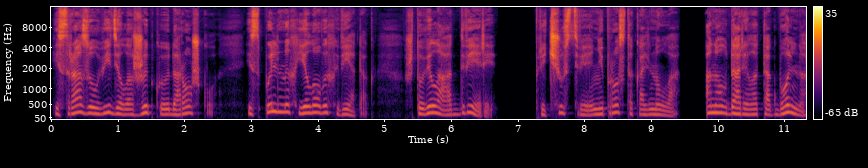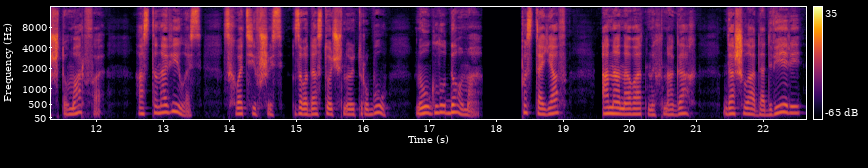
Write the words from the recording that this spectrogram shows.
и сразу увидела жидкую дорожку из пыльных еловых веток, что вела от двери. Предчувствие не просто кольнуло. Оно ударило так больно, что Марфа остановилась, схватившись за водосточную трубу на углу дома. Постояв, она на ватных ногах дошла до двери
